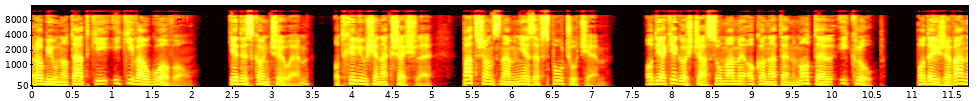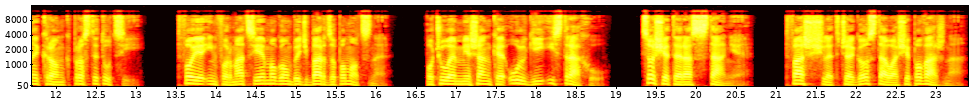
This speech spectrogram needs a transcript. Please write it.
Robił notatki i kiwał głową. Kiedy skończyłem, odchylił się na krześle, patrząc na mnie ze współczuciem. Od jakiegoś czasu mamy oko na ten motel i klub. Podejrzewany krąg prostytucji. Twoje informacje mogą być bardzo pomocne. Poczułem mieszankę ulgi i strachu. Co się teraz stanie? Twarz śledczego stała się poważna.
